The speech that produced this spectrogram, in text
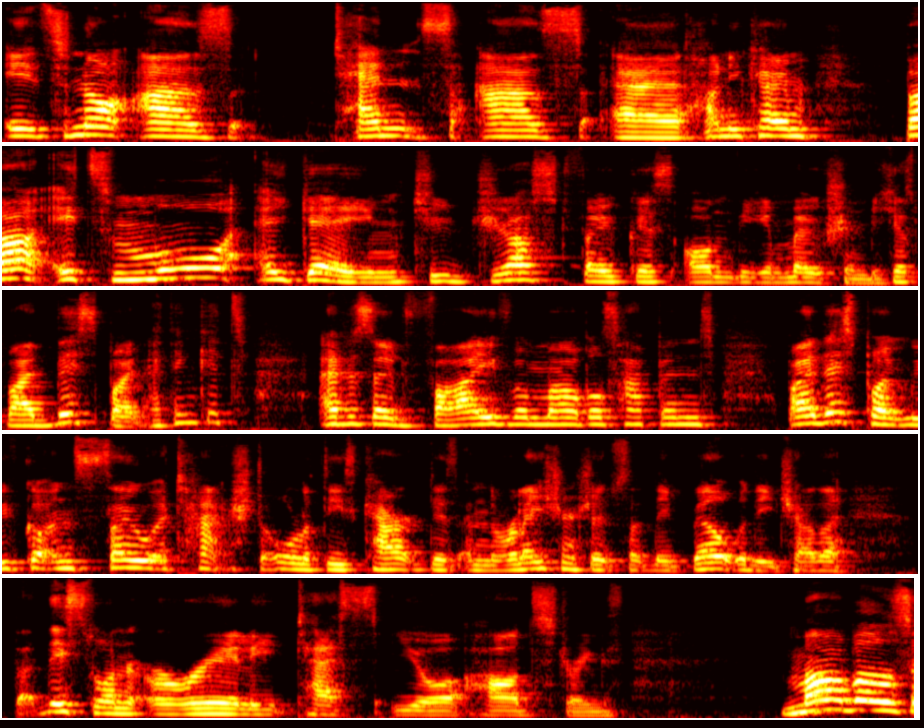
It's not as tense as uh, Honeycomb, but it's more a game to just focus on the emotion because by this point, I think it's episode 5 when Marbles happens. By this point, we've gotten so attached to all of these characters and the relationships that they built with each other that this one really tests your heartstrings. Marbles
